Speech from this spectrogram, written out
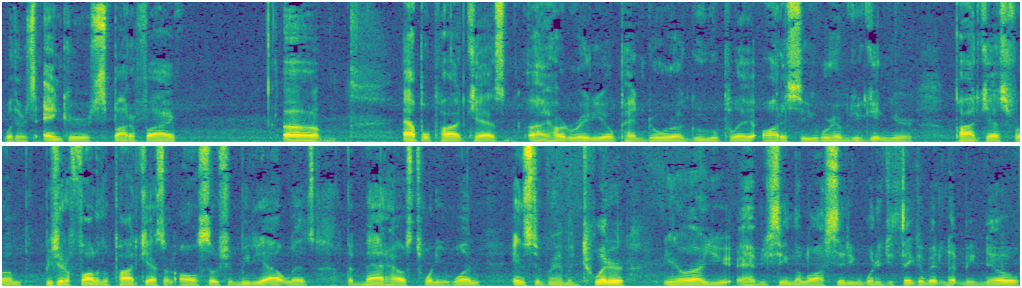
whether it's Anchor, Spotify, um, Apple Podcasts, iHeartRadio, Pandora, Google Play, Odyssey, wherever you're getting your podcast from. Be sure to follow the podcast on all social media outlets. The Madhouse 21 Instagram and Twitter. You know, are you have you seen the Lost City? What did you think of it? Let me know.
